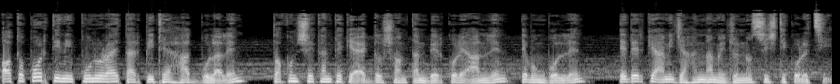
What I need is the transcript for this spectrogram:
অতপর তিনি পুনরায় তার পিঠে হাত বুলালেন, তখন সেখান থেকে একদল সন্তান বের করে আনলেন এবং বললেন, এদেরকে আমি জাহান্নামের জন্য সৃষ্টি করেছি।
